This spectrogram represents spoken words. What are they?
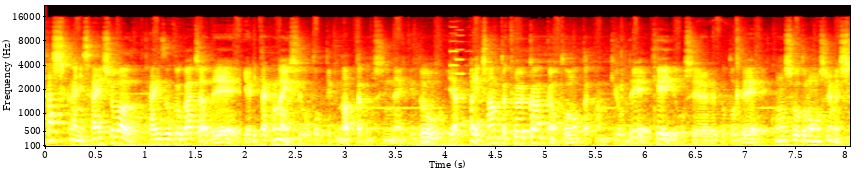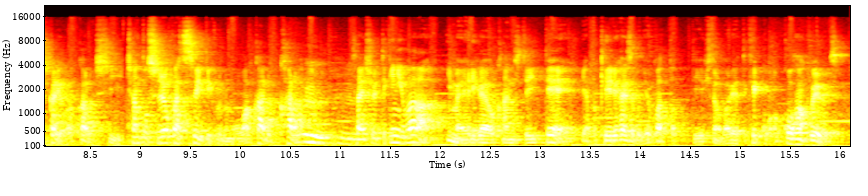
確かに最初は配属ガチャでやりたくない仕事っていうのになったかもしれないけど、やっぱりちゃんと教育環境の整った環境で経理を教えられることでこの仕事の面白みがしっかり分かるしちゃんと市場価値ついてくるのも分かるから、うんうん。最終的には今やりがいを感じていてやっぱ経理配属でよかったっていう人の割合って結構後半増えるんですよ。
